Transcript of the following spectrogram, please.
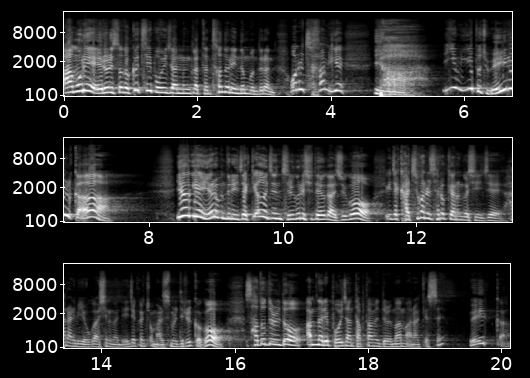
아무리 애를 써도 끝이 보이지 않는 것 같은 터널에 있는 분들은 오늘 참 이게, 이야, 이게, 이게 도대체 왜 이럴까? 여기에 여러분들이 이제 깨어진 질그릇이 되어가지고 이제 가치관을 새롭게 하는 것이 이제 하나님이 요구하시는 건데 이제 그건 좀 말씀을 드릴 거고 사도들도 앞날이 보이지 않는 답답함들만 많았겠어요? 왜 이럴까?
